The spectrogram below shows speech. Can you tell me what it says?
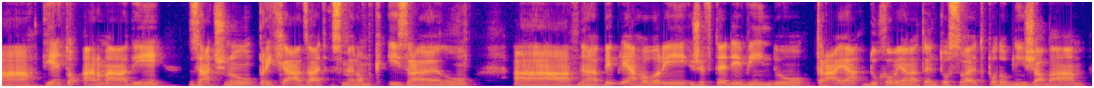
A tieto armády začnú prichádzať smerom k Izraelu a Biblia hovorí, že vtedy výjdu traja duchovia na tento svet, podobný žabám.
